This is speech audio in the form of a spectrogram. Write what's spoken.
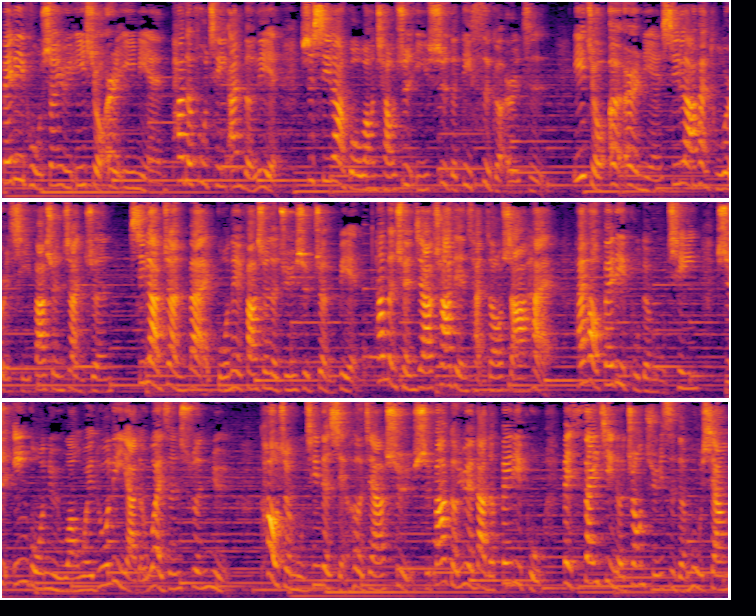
菲利普生于一九二一年，他的父亲安德烈是希腊国王乔治一世的第四个儿子。一九二二年，希腊和土耳其发生战争，希腊战败，国内发生了军事政变，他们全家差点惨遭杀害。还好菲利普的母亲是英国女王维多利亚的外曾孙女。靠着母亲的显赫家世，十八个月大的菲利普被塞进了装橘子的木箱，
